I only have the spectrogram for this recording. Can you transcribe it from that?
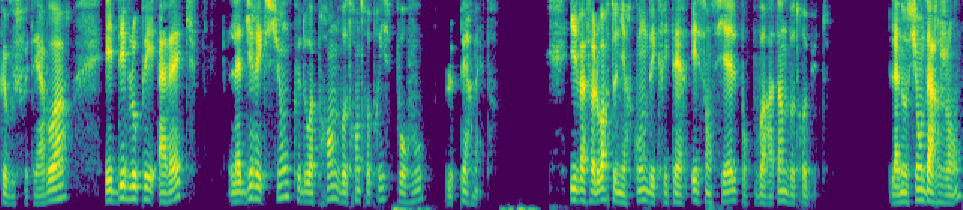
que vous souhaitez avoir et développer avec la direction que doit prendre votre entreprise pour vous le permettre. Il va falloir tenir compte des critères essentiels pour pouvoir atteindre votre but. La notion d'argent,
